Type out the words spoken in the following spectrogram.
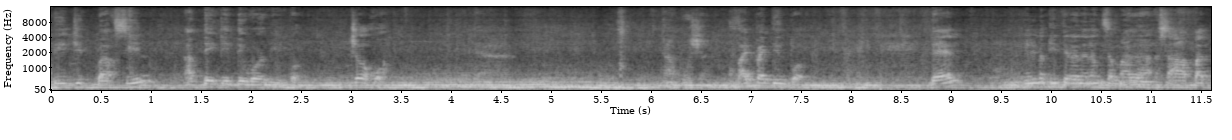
legit vaccine, updated deworming po. Choco. Yan. Yan po siya. 5-5 din po. Then, yung natitira na lang sa, mga, sa apat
